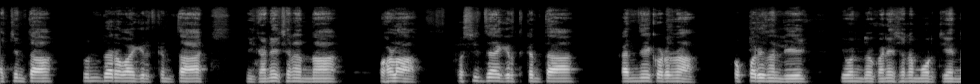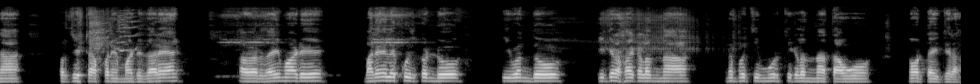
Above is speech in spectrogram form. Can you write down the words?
ಅತ್ಯಂತ ಸುಂದರವಾಗಿರ್ತಕ್ಕಂಥ ಈ ಗಣೇಶನನ್ನ ಬಹಳ ಪ್ರಸಿದ್ಧಿಯಾಗಿರ್ತಕ್ಕಂಥ ಕನ್ಯೇಗೌಡನ ಕೊಪ್ಪರಿನಲ್ಲಿ ಈ ಒಂದು ಗಣೇಶನ ಮೂರ್ತಿಯನ್ನ ಪ್ರತಿಷ್ಠಾಪನೆ ಮಾಡಿದ್ದಾರೆ. ತಾವೆಲ್ಲ ದಯಮಾಡಿ ಮನೆಯಲ್ಲೇ ಕೂತ್ಕೊಂಡು ಈ ಒಂದು ವಿಗ್ರಹಗಳನ್ನು, ಗಣಪತಿ ಮೂರ್ತಿಗಳನ್ನು ತಾವು ನೋಡ್ತಾ ಇದ್ದೀರಾ?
